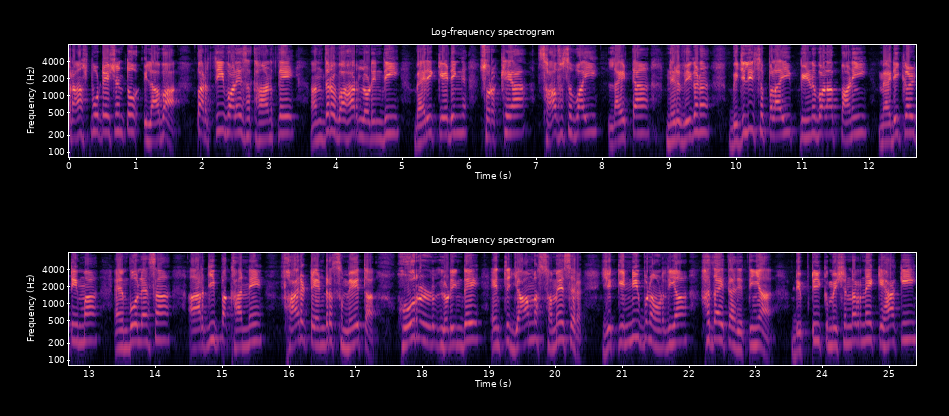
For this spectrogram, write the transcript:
ਟਰਾਂਸਪੋਰਟੇਸ਼ਨ ਤੋਂ ਇਲਾਵਾ ਭਰਤੀ ਵਾਲੇ ਸਥਾਨ ਤੇ ਅੰਦਰ ਬਾਹਰ ਲੋੜੀਂਦੀ ਬੈਰੀਕੇਡਿੰਗ ਸੁਰੱਖਿਆ ਸਾਫ਼ ਸਫ਼ਾਈ ਲਾਈਟਾਂ, ਨਿਰਵਿਘਨ, ਬਿਜਲੀ ਸਪਲਾਈ, ਪੀਣ ਵਾਲਾ ਪਾਣੀ, ਮੈਡੀਕਲ ਟੀਮਾਂ, ਐਂਬੂਲੈਂਸਾਂ, ਆਰਜੀ ਪਖਾਨੇ, ਫਾਇਰ ਟੈਂਡਰ ਸਮੇਤ ਹੋਰ ਲ- ਲੋੜੀਂਦੇ ਇੰਤਜ਼ਾਮ ਸਮੇਂ ਸਿਰ ਯਕੀਨੀ ਬਣਾਉਣ ਦੀਆਂ ਹਦਾਇਤਾਂ ਦਿੱਤੀਆਂ। ਡਿਪਟੀ ਕਮਿਸ਼ਨਰ ਨੇ ਕਿਹਾ ਕਿ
